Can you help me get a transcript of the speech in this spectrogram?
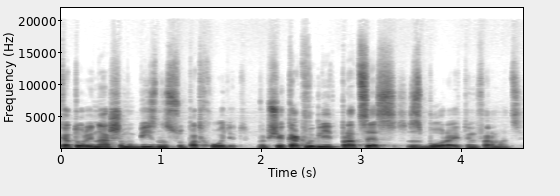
который нашему бизнесу подходит? Вообще, как выглядит процесс сбора этой информации?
